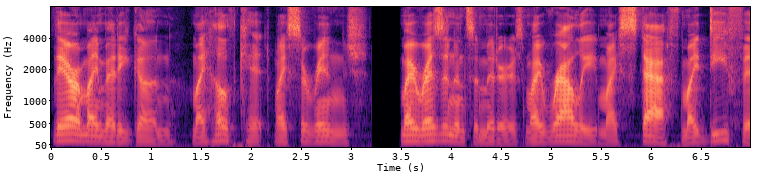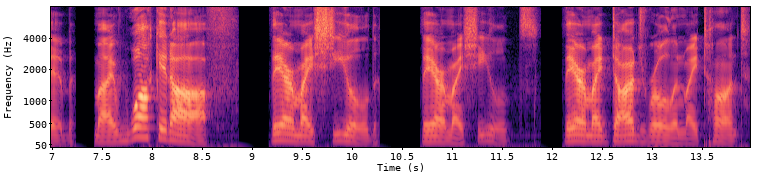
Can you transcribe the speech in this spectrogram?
They are my medigun, my health kit, my syringe, my resonance emitters, my rally, my staff, my defib, my walk it off. They are my shield. They are my shields. They are my dodge roll and my taunt.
